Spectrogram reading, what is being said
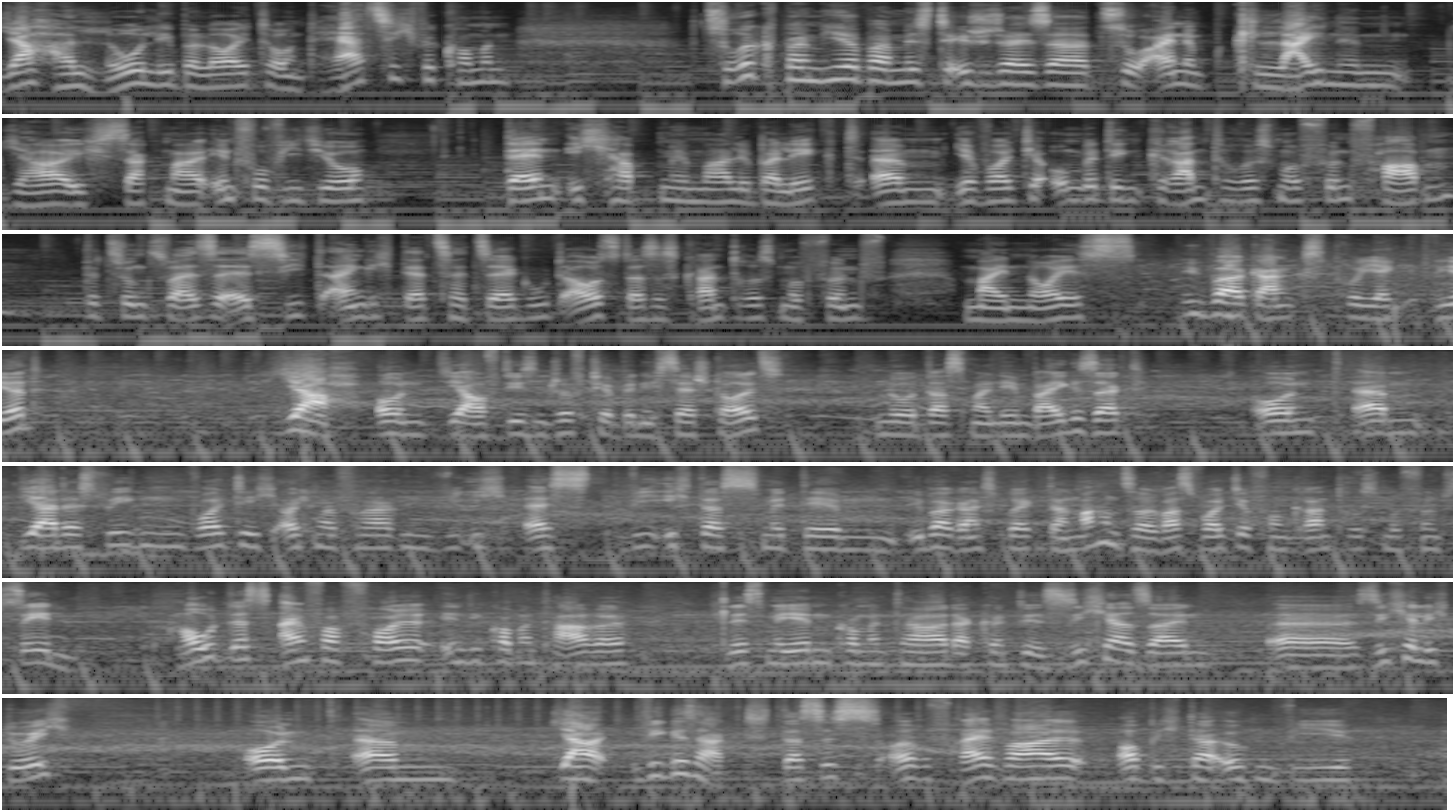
Ja, hallo liebe Leute und herzlich willkommen zurück bei mir bei Mr. Eraser zu einem kleinen, ja, ich sag mal, Infovideo. Denn ich habe mir mal überlegt, ähm, ihr wollt ja unbedingt Gran Turismo 5 haben. Beziehungsweise es sieht eigentlich derzeit sehr gut aus, dass es Gran Turismo 5 mein neues Übergangsprojekt wird. Ja, und ja, auf diesen Drift hier bin ich sehr stolz. Nur das mal nebenbei gesagt. Und ähm, ja, deswegen wollte ich euch mal fragen, wie ich es, wie ich das mit dem Übergangsprojekt dann machen soll. Was wollt ihr von Gran Turismo 5 sehen? Haut es einfach voll in die Kommentare. Ich lese mir jeden Kommentar, da könnt ihr sicher sein, äh, sicherlich durch. Und ähm, ja, wie gesagt, das ist eure Freiwahl, ob ich da irgendwie,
